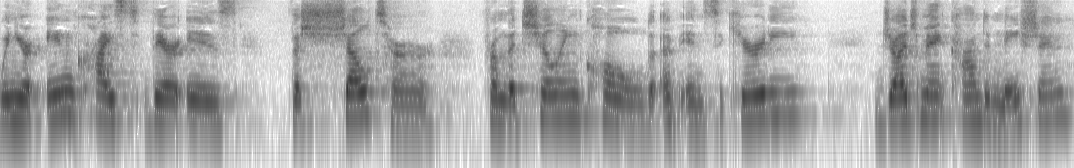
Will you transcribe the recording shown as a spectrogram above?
When you're in Christ, there is the shelter from the chilling cold of insecurity, judgment, condemnation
